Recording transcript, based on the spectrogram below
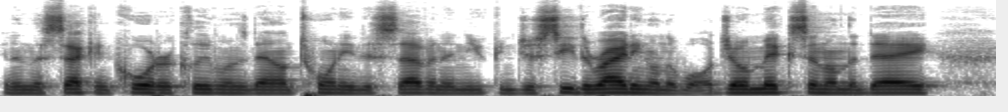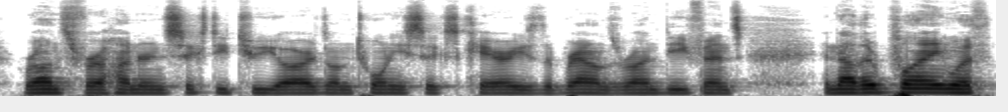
And in the second quarter, Cleveland's down 20 to 7, and you can just see the writing on the wall. Joe Mixon on the day runs for 162 yards on 26 carries. The Browns run defense, and now they're playing with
